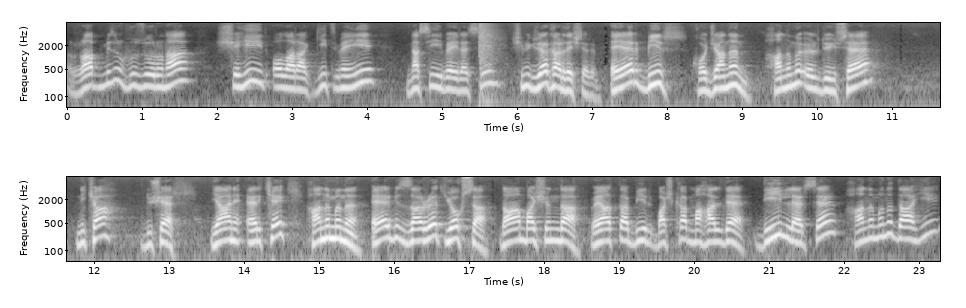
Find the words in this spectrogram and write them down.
Rabbimizin huzuruna şehit olarak gitmeyi nasip eylesin. Şimdi güzel kardeşlerim, eğer bir kocanın hanımı öldüyse nikah düşer. Yani erkek hanımını eğer bir zaruret yoksa dağın başında veyahut da bir başka mahalde değillerse hanımını dahi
